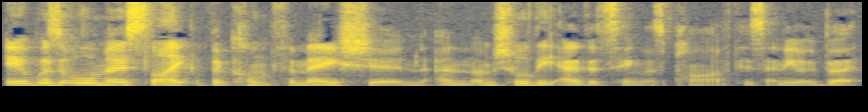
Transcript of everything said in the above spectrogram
It was almost like the confirmation, and I'm sure the editing was part of this anyway, but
